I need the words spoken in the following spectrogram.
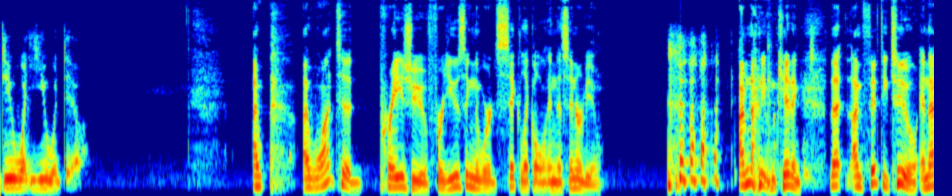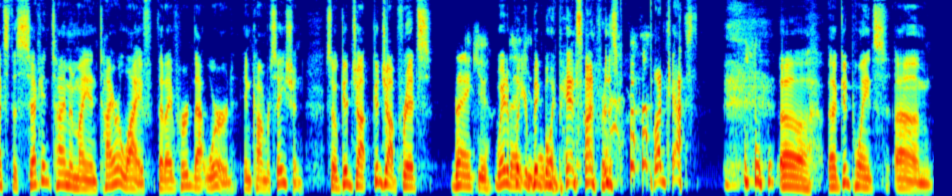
do what you would do. I I want to praise you for using the word cyclical in this interview. I'm not even kidding. That I'm 52, and that's the second time in my entire life that I've heard that word in conversation. So good job, good job, Fritz. Thank you. Way to Thank put your you, big thank boy you. pants on for this podcast. Uh, uh, good points. Um,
